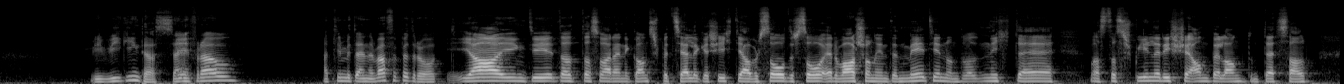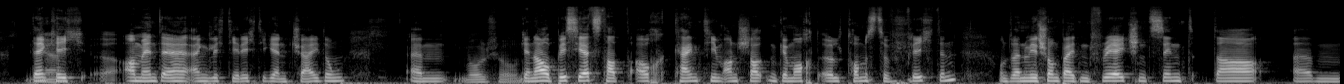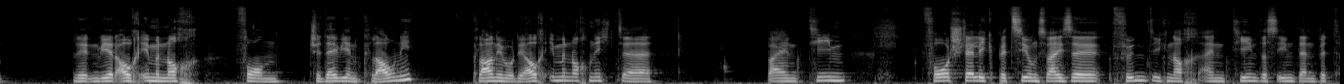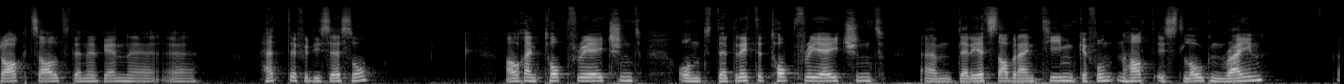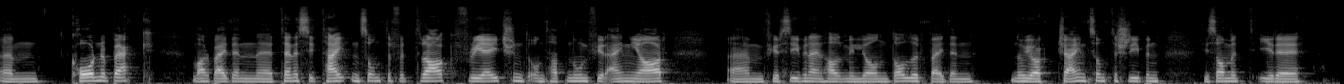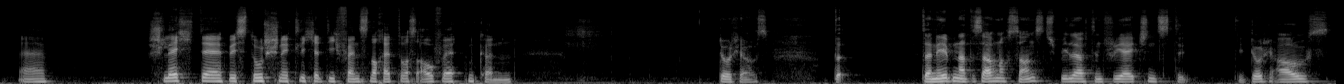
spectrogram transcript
wie, wie ging das? Seine Äh. Frau hat ihn mit einer Waffe bedroht. Ja, irgendwie, da, das war eine ganz spezielle Geschichte, aber so oder so, er war schon in den Medien und nicht, äh, was das Spielerische anbelangt und deshalb denke Ja. ich, äh, am Ende eigentlich die richtige Entscheidung. Ähm, Wohl schon. genau, bis jetzt hat auch kein Team Anstalten gemacht, Earl Thomas zu verpflichten. Und wenn wir schon bei den Free Agents sind, da ähm, reden wir auch immer noch von Jadavian Clowney. Clowney wurde auch immer noch nicht äh, bei einem Team vorstellig beziehungsweise fündig nach einem Team, das ihm den Betrag zahlt, den er gerne äh, hätte für die Saison. Auch ein Top Free Agent. Und der dritte Top Free Agent, ähm, der jetzt aber ein Team gefunden hat, ist Logan Ryan. Ähm, Cornerback war bei den äh, Tennessee Titans unter Vertrag, Free Agent und hat nun für ein Jahr ähm, für 7,5 Millionen Dollar bei den New York Giants unterschrieben, die somit ihre äh, schlechte bis durchschnittliche Defense noch etwas aufwerten können. Durchaus. Da, daneben hat es auch noch sonst Spieler auf den Free Agents, die, die durchaus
